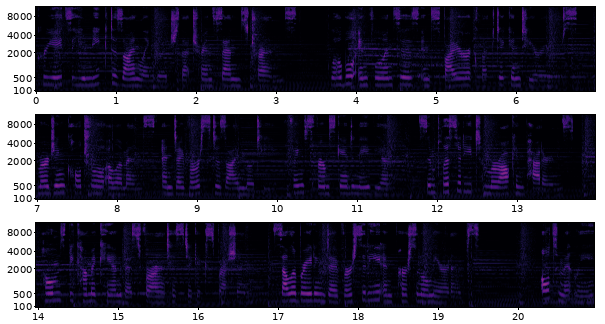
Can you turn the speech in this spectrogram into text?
creates a unique design language that transcends trends. Global influences inspire eclectic interiors, merging cultural elements and diverse design motifs. Thanks from Scandinavian simplicity to Moroccan patterns, homes become a canvas for artistic expression, celebrating diversity and personal narratives. Ultimately,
